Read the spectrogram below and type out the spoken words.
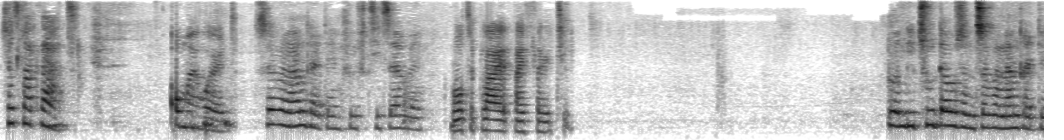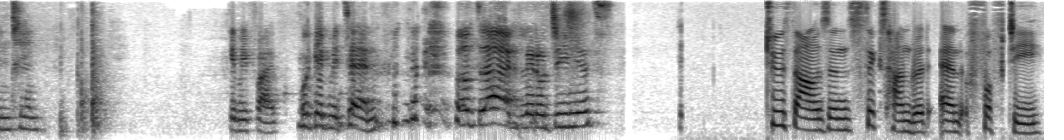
Just like that. Oh my word. 757. Multiply it by 30. 22,710. Give me five. Or give me 10. well done, little genius. 2,650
